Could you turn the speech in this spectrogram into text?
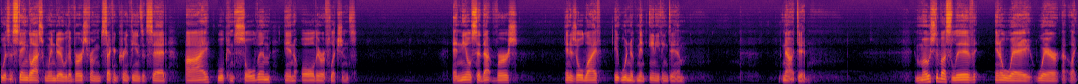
was a stained glass window with a verse from Second Corinthians that said, I will console them in all their afflictions. And Neil said that verse in his old life, it wouldn't have meant anything to him. Now it did. Most of us live in a way where, uh, like,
